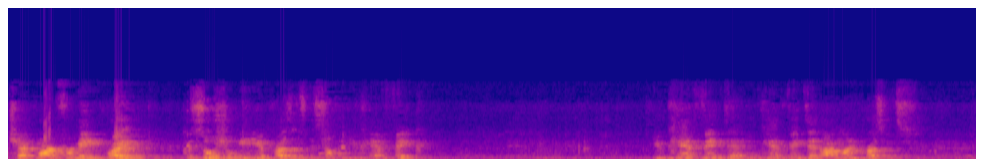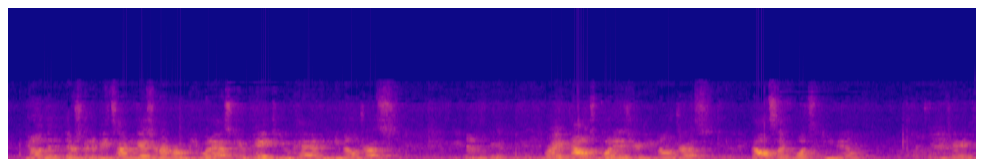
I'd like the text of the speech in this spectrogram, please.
Check mark for me, right? Because social media presence is something you can't fake. You can't fake that. You can't fake that online presence. You know, there's going to be a time, you guys remember when people would ask you, hey, do you have an email address? Right? Now it's what is your email address? Now it's like, what's email? Okay?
